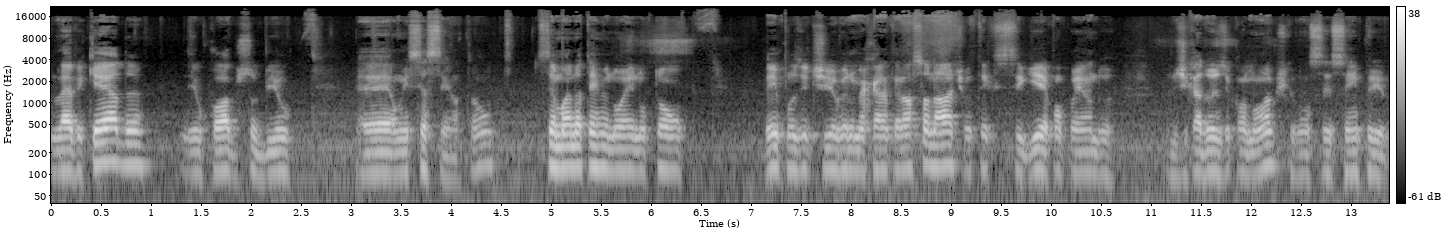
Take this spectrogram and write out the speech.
leve queda, e o cobre subiu é, 1,60. Então, semana terminou aí no tom bem positivo no mercado internacional. A gente vai ter que seguir acompanhando indicadores econômicos, que vão ser sempre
